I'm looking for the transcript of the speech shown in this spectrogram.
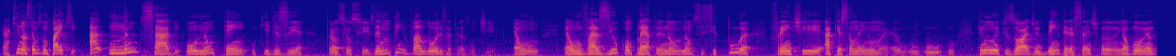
Aqui nós temos um pai que não sabe ou não tem o que dizer para os seus filhos. Ele não tem valores a transmitir. É um, é um vazio completo. Ele não, não se situa frente a questão nenhuma. O, o, o, tem um episódio bem interessante, quando em algum momento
